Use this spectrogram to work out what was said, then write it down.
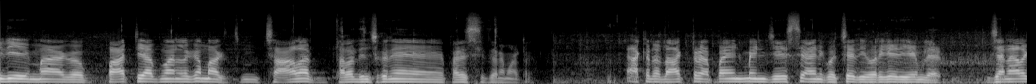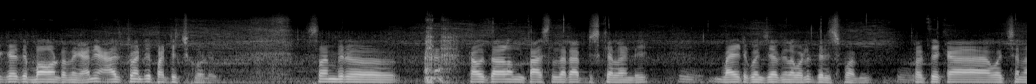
ఇది మా పార్టీ అభిమానులుగా మాకు చాలా తలదించుకునే పరిస్థితి అనమాట అక్కడ డాక్టర్ అపాయింట్మెంట్ చేస్తే ఆయనకు వచ్చేది ఎవరికేది ఏం లేదు. జనాలకైతే బాగుంటుంది కానీ అటువంటిది పట్టించుకోడు సో మీరు కవితాళం తహసీల్దార్ ఆఫీస్కి వెళ్ళండి. బయట కొంచెం నిలబడి తెలిసిపోతుంది. ప్రత్యేక వచ్చిన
